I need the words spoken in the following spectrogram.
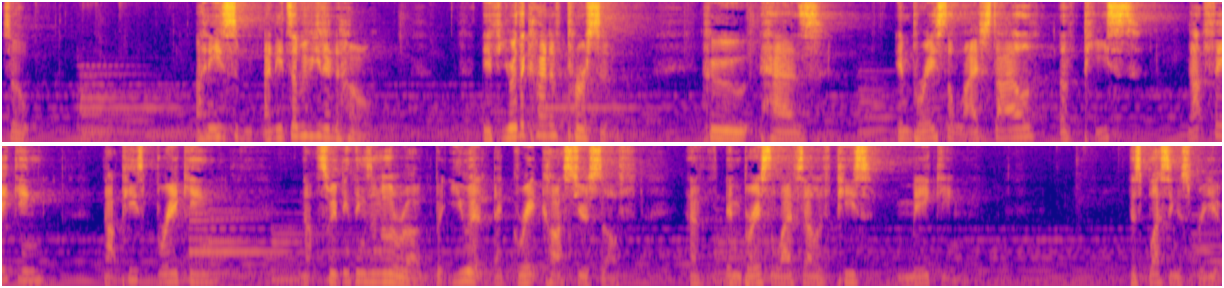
So I need some I need some of you to know if you're the kind of person who has embraced a lifestyle of peace, not faking, not peace breaking, not sweeping things under the rug, but you at, at great cost to yourself have embraced a lifestyle of peace making. This blessing is for you.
